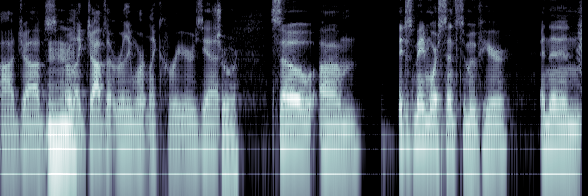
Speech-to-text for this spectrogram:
odd jobs or Mhm. like jobs that really weren't like careers yet. Sure. So um, it just made more sense to move here. And then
